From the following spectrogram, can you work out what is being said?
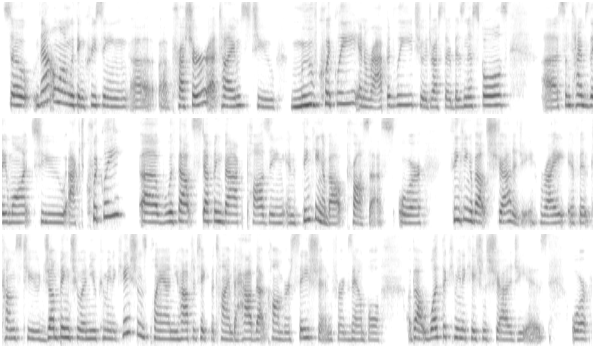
So that along with increasing uh, uh, pressure at times to move quickly and rapidly to address their business goals, uh, sometimes they want to act quickly uh, without stepping back, pausing, and thinking about process or thinking about strategy, right? If it comes to jumping to a new communications plan, you have to take the time to have that conversation, for example, about what the communication strategy is or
